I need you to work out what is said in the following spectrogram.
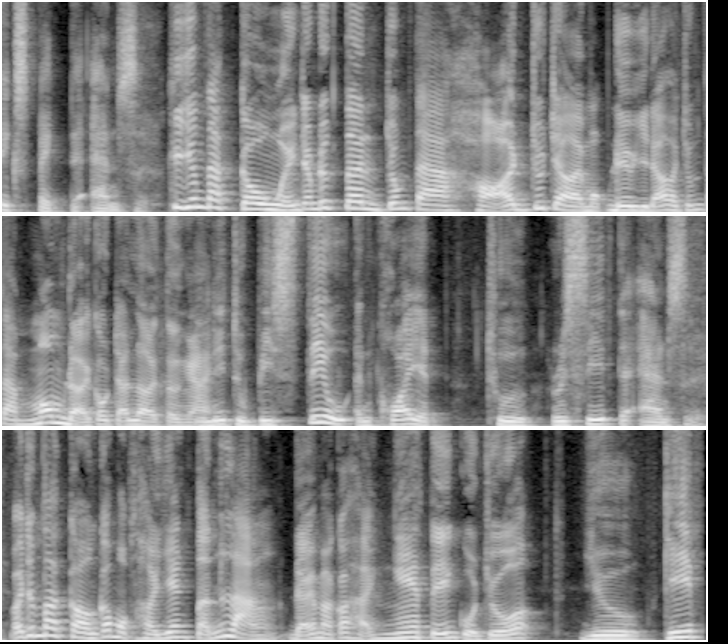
expect the answer. Khi chúng ta cầu nguyện trong đức tin, chúng ta hỏi Chúa Trời một điều gì đó và chúng ta mong đợi câu trả lời từ You Ngài. need to be still and quiet to receive the answer. Và chúng ta cần có một thời gian tĩnh lặng để mà có thể nghe tiếng của Chúa. You give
